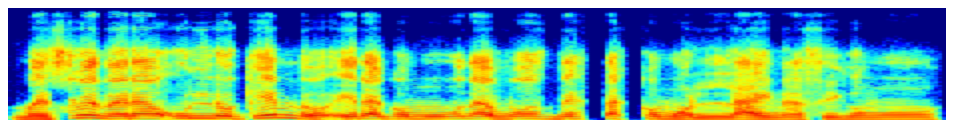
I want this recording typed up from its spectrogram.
más encima no era un loquendo, era como una voz de estas como online, así como,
